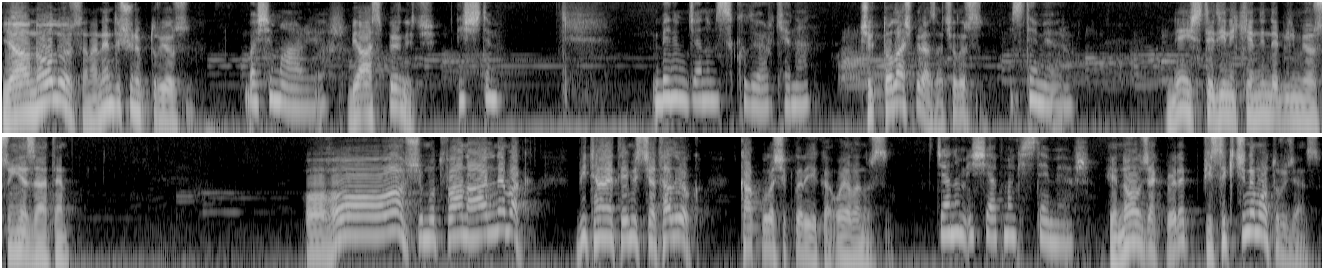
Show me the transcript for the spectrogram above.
Ya ne oluyor sana? Ne düşünüp duruyorsun? Başım ağrıyor. Bir aspirin iç. İçtim. Benim canım sıkılıyor Kenan. Çık dolaş biraz açılırsın. İstemiyorum. Ne istediğini kendin de bilmiyorsun ya zaten. Oho şu mutfağın haline bak. Bir tane temiz çatal yok. Kalk bulaşıkları yıka oyalanırsın. Canım iş yapmak istemiyor. E ne olacak böyle? Pislik içinde mi oturacağız?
